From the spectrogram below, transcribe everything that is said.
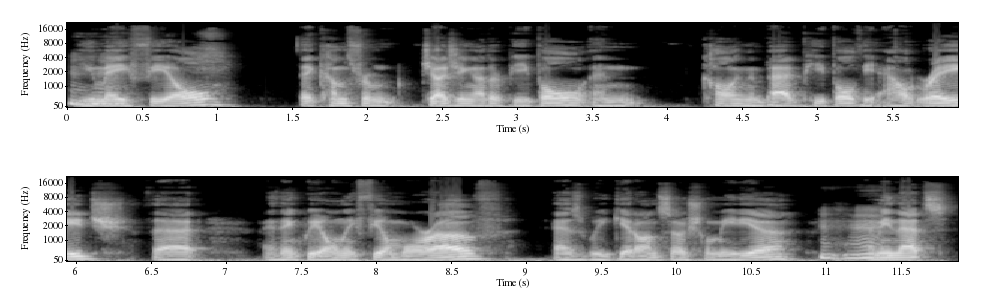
you Mhm. may feel that comes from judging other people and calling them bad people, the outrage that I think we only feel more of as we get on social media. Mhm. I mean, that's,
